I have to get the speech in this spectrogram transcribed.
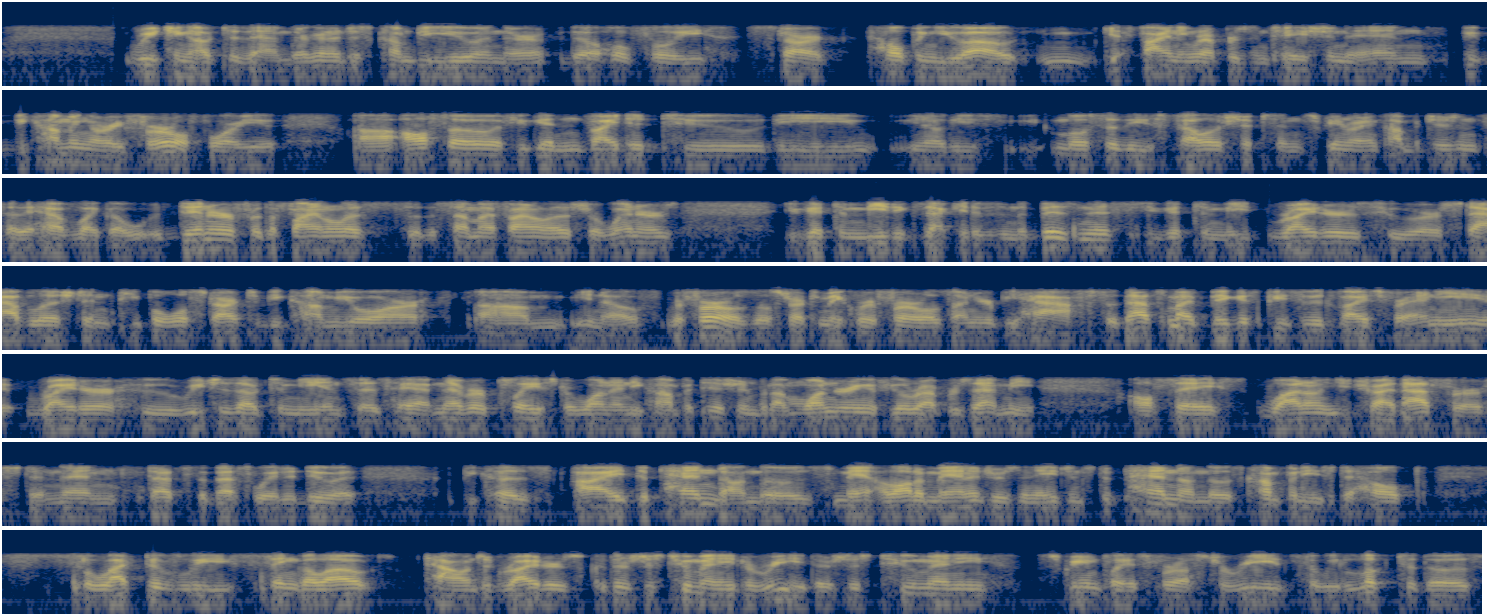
reaching out to them. They're going to just come to you, and they're they'll hopefully start helping you out, get finding representation, and be, becoming a referral for you. Uh, also, if you get invited to the you know these most of these fellowships and screenwriting competitions, so they have like a dinner for the finalists or the semifinalists or winners you get to meet executives in the business, you get to meet writers who are established, and people will start to become your, um, you know, referrals. They'll start to make referrals on your behalf. So that's my biggest piece of advice for any writer who reaches out to me and says, "Hey, I've never placed or won any competition, but I'm wondering if you'll represent me." I'll say, "Why don't you try that first? And then that's the best way to do it because I depend on those. A lot of managers and agents depend on those companies to help selectively single out talented writers because there's just too many to read. There's just too many screenplays for us to read. So we look to those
